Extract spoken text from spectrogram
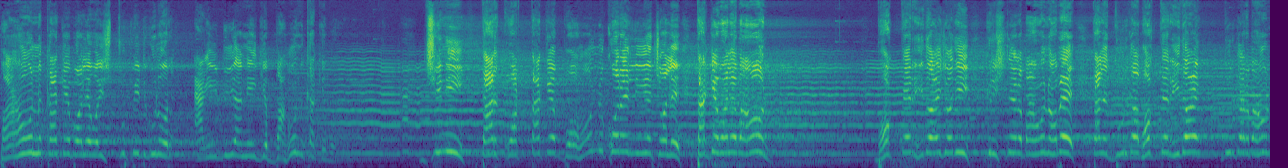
বাহন কাকে বলে? ওই স্টুপিডগুলোর আইডিয়া নেই যে বাহন কাকে বলে। যিনি তার কর্তাকে বহন করে নিয়ে চলে, তাকে বলে বাহন। ভক্তের হৃদয় যদি কৃষ্ণের বাহন হবে, তাহলে দুর্গা ভক্তের হৃদয় দুর্গার বাহন।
